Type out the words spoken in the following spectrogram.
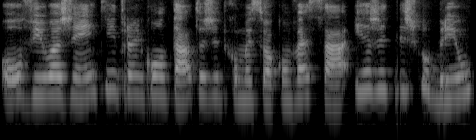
ouviu a gente, entrou em contato, a gente começou a conversar e a gente descobriu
